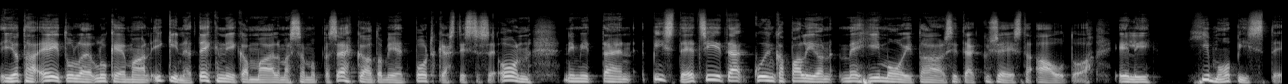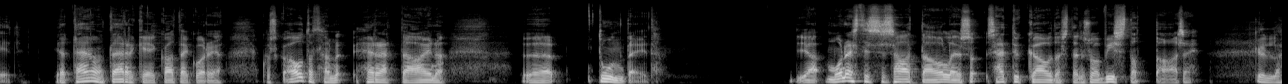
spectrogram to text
jota ei tule lukemaan ikinä tekniikan maailmassa, mutta sähköautomiehet podcastissa se on, nimittäin pisteet siitä, kuinka paljon me himoitaan sitä kyseistä autoa, eli himopisteet. Ja tämä on tärkeä kategoria, koska autothan herättää aina ö, tunteita. Ja monesti se saattaa olla, jos sä et tykkää autosta, niin sua vistottaa se. Kyllä.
